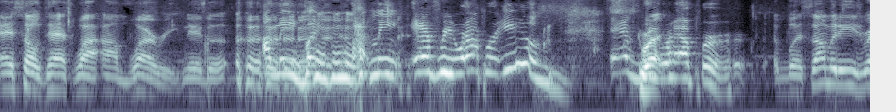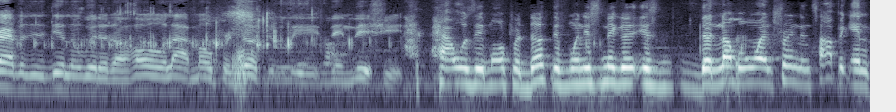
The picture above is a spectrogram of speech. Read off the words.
and so that's why I'm worried, nigga. I mean, but I mean, every rapper is. Every Right. rapper. But some of these rappers is dealing with it a whole lot more productively than this shit. How is it more productive when this nigga is the number one trending topic and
